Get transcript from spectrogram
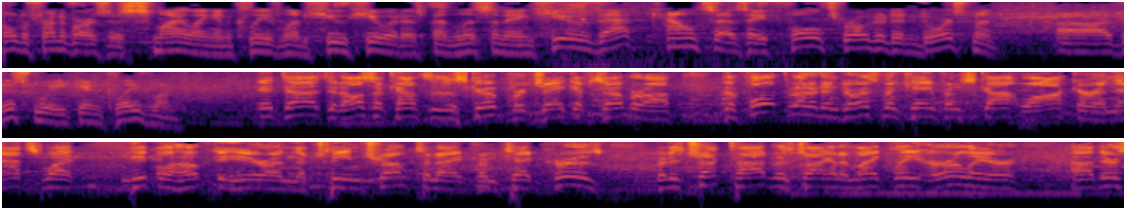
Told a friend of ours is smiling in Cleveland. Hugh Hewitt has been listening. Hugh, that counts as a full-throated endorsement uh, this week in Cleveland. It does. It also counts as a scoop for Jacob Soboroff. The full-throated endorsement came from Scott Walker, and that's what people hope to hear on the Team Trump tonight from Ted Cruz. But as Chuck Todd was talking to Mike Lee earlier, uh, there's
